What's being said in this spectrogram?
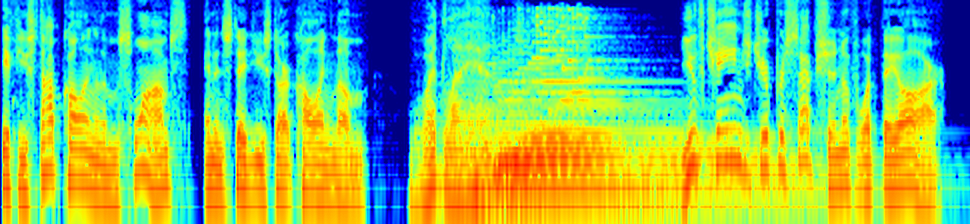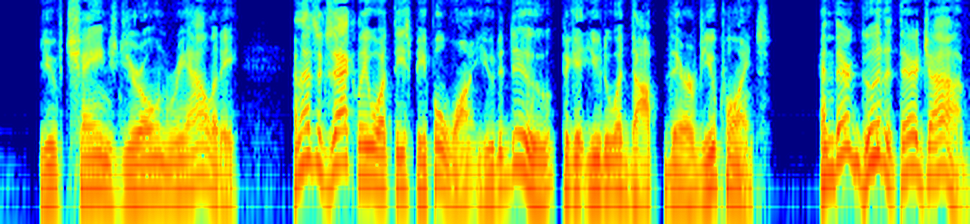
if you stop calling them swamps and instead you start calling them wetlands, you've changed your perception of what they are. You've changed your own reality. And that's exactly what these people want you to do to get you to adopt their viewpoints. And they're good at their job.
